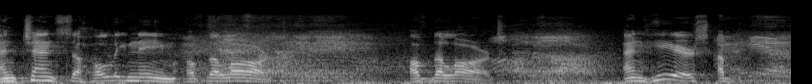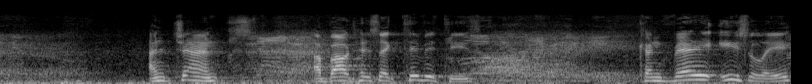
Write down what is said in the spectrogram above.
and chants the holy name of the Lord, of the Lord, and hears and chants about his activities can very easily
